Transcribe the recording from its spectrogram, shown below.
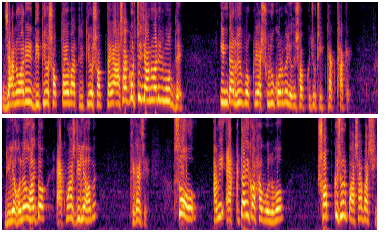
জানুয়ারির দ্বিতীয় সপ্তাহে বা তৃতীয় সপ্তাহে, আশা করছি জানুয়ারির মধ্যে ইন্টারভিউ প্রক্রিয়া শুরু করবে যদি সব কিছু ঠিকঠাক থাকে। ডিলে হলেও হয়তো এক মাস ডিলে হবে। ঠিক আছে? সো আমি একটাই কথা বলব সব কিছুর পাশাপাশি,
